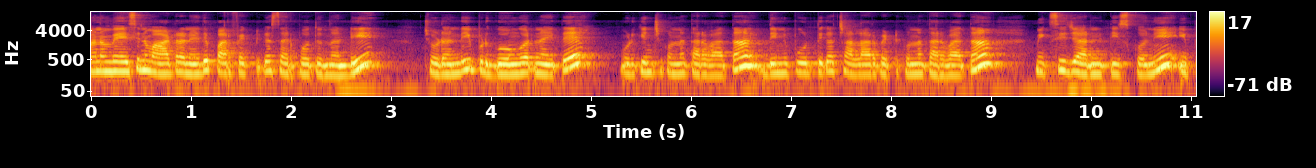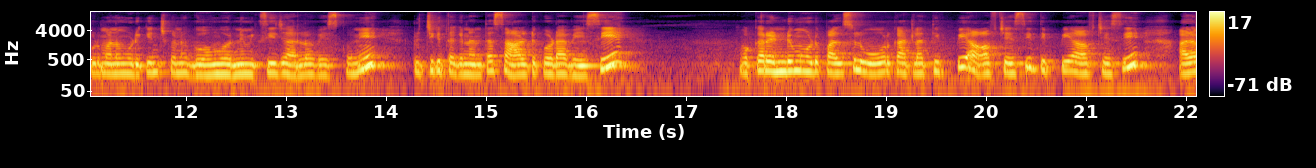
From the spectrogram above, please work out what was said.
మనం వేసిన వాటర్ అనేది పర్ఫెక్ట్గా సరిపోతుందండి. చూడండి ఇప్పుడు గోంగూరను అయితే ఉడికించుకున్న తర్వాత దీన్ని పూర్తిగా చల్లార పెట్టుకున్న తర్వాత మిక్సీ జార్ని తీసుకొని ఇప్పుడు మనం ఉడికించుకున్న గోంగూరని మిక్సీ జార్లో వేసుకొని రుచికి తగినంత సాల్ట్ కూడా వేసి ఒక రెండు మూడు పల్సులు ఊరికి అట్లా తిప్పి ఆఫ్ చేసి తిప్పి ఆఫ్ చేసి అలా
